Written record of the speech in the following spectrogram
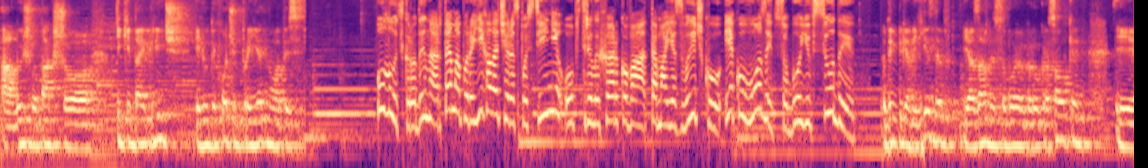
А вийшло так, що тільки дай кліч, і люди хочуть приєднуватись. У Луцьк родина Артема переїхала через постійні обстріли Харкова та має звичку, яку возить з собою всюди. Куди б я не їздив, я завжди з собою беру кросовки і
